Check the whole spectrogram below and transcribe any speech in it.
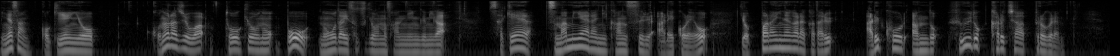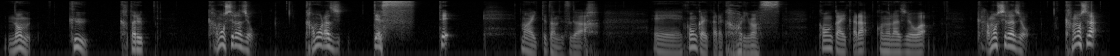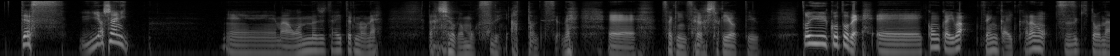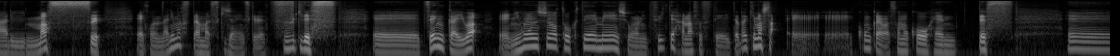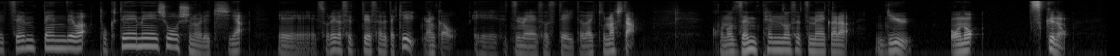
皆さんごきげんよう。このラジオは東京の某農大卒業の3人組が酒やらつまみやらに関するあれこれを酔っ払いながら語るアルコールフードカルチャープログラム。飲む食う語るカモシラジオ。カモラジですって。まあ言ってたんですが、えー今回から変わります。今回からこのラジオはカモシラジオ。カモシラです。よしなにえー、まあ同じタイトルのねラジオがもうすでにあったんですよねえー、先に探しとけよっていうということで、えー今回は前回からの続きとなります。えーこのなりますってあんまり好きじゃないんですけど、ね、続きです。えー前回は、えー日本酒の特定名称について話させていただきました。えー今回はその後編です。えー前編では特定名称種の歴史や、えーそれが設定された経緯なんかを、えー説明させていただきました。この前編の説明から、龍、小野、つくの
